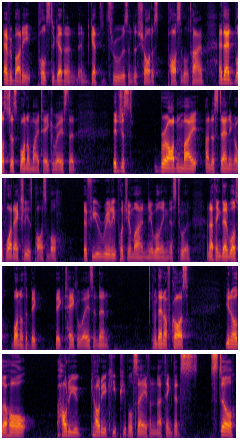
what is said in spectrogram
everybody pulls together and, and gets it through us in the shortest possible time, and that was just one of my takeaways that it just broaden my understanding of what actually is possible if you really put your mind and your willingness to it. And I think that was one of the big big takeaways. And then and then of course, you know, the whole how do you how do you keep people safe? And I think that's still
